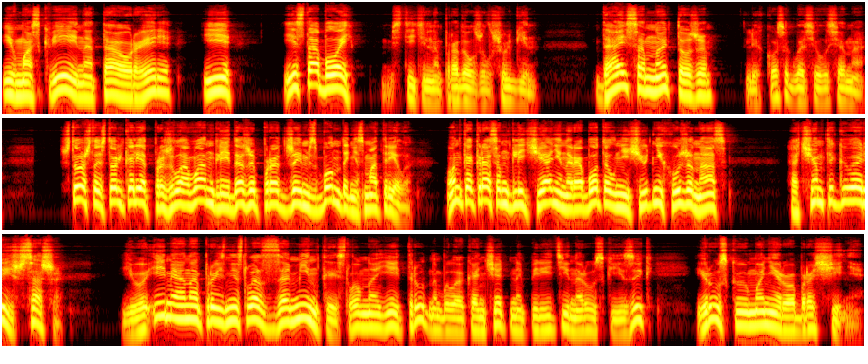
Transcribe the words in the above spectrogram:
И в Москве, и на Таурере, и... — И с тобой, — мстительно продолжил Шульгин. — Да, и со мной тоже, — легко согласилась она. — Что ж ты столько лет прожила в Англии и даже про Джеймс Бонда не смотрела? Он как раз англичанин и работал ничуть не хуже нас. — О чем ты говоришь, Саша? Его имя она произнесла с заминкой, словно ей трудно было окончательно перейти на русский язык и русскую манеру обращения.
